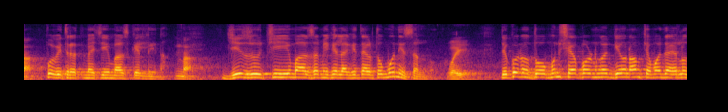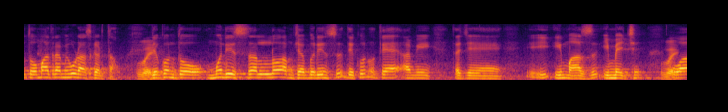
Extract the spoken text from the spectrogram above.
ना पवित्रत्म्याची इमास केल्ली ना ना जेजूची इमारत आमी केल्या कित्याक तो मनीस जाल्लो देखून तो मनशेपण घेवन आमच्या मदीं आयलो तो मात्र आमी उडास करता देखून तो मनीस जाल्लो आमच्या परीस देखून ते आमी ताचे इमाज इमेज वा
